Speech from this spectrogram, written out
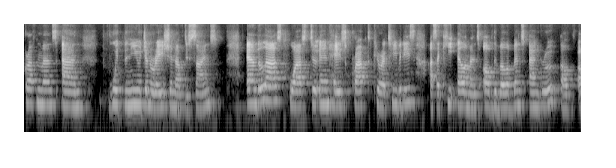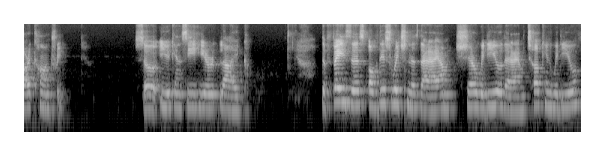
craftsmen and with the new generation of designs. And the last was to enhance craft creativities as a key element of development and growth of our country. So you can see here like the phases of this richness that I am share with you, that I am talking with you.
